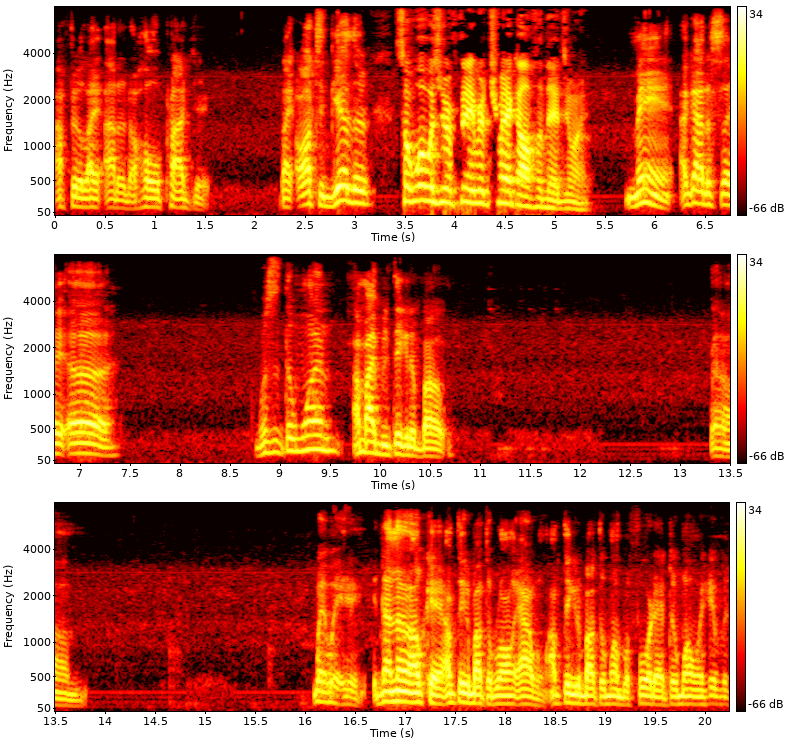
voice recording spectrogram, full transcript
I feel like out of the whole project, like altogether, so what was your favorite track off of that joint? man, I gotta say, uh, was it the one I might be thinking about? Um, wait, wait, wait. no, no, okay, I'm thinking about the wrong album. I'm thinking about the one before that, the one with him.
